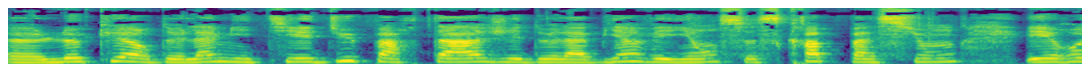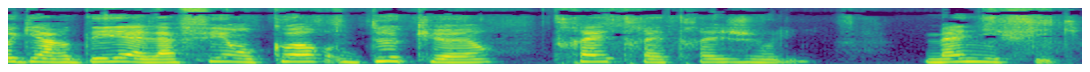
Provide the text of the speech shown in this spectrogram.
euh, le cœur de l'amitié, du partage et de la bienveillance, scrap passion. Et regardez, elle a fait encore deux cœurs, très très très jolis magnifique.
